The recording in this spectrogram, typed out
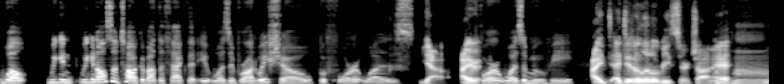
well we can we can also talk about the fact that it was a broadway show before it was yeah, I, before it was a movie I I did a little research on it. Mhm.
